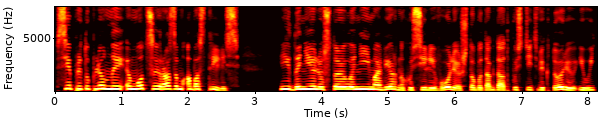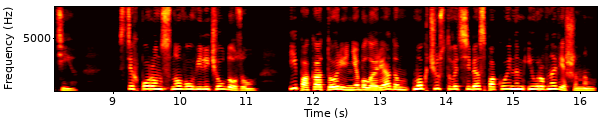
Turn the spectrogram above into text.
Все притупленные эмоции разом обострились, и Даниэлю стоило неимоверных усилий воли, чтобы тогда отпустить Викторию и уйти. С тех пор он снова увеличил дозу. И пока Тори не было рядом, мог чувствовать себя спокойным и уравновешенным,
